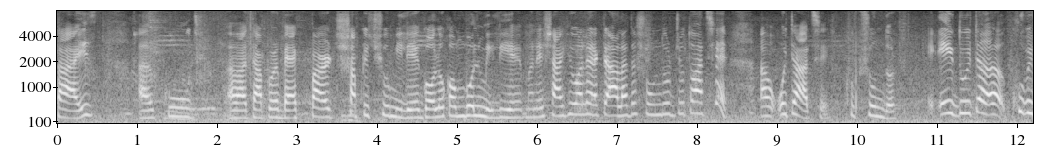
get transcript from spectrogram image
সাইজ কুজ তারপরে ব্যাক পার্ট সব কিছু মিলিয়ে গলকম্বল মিলিয়ে মানে শাহিওয়ালার একটা আলাদা সৌন্দর্য তো আছে ওইটা আছে খুব সুন্দর। এই দুইটা খুবই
